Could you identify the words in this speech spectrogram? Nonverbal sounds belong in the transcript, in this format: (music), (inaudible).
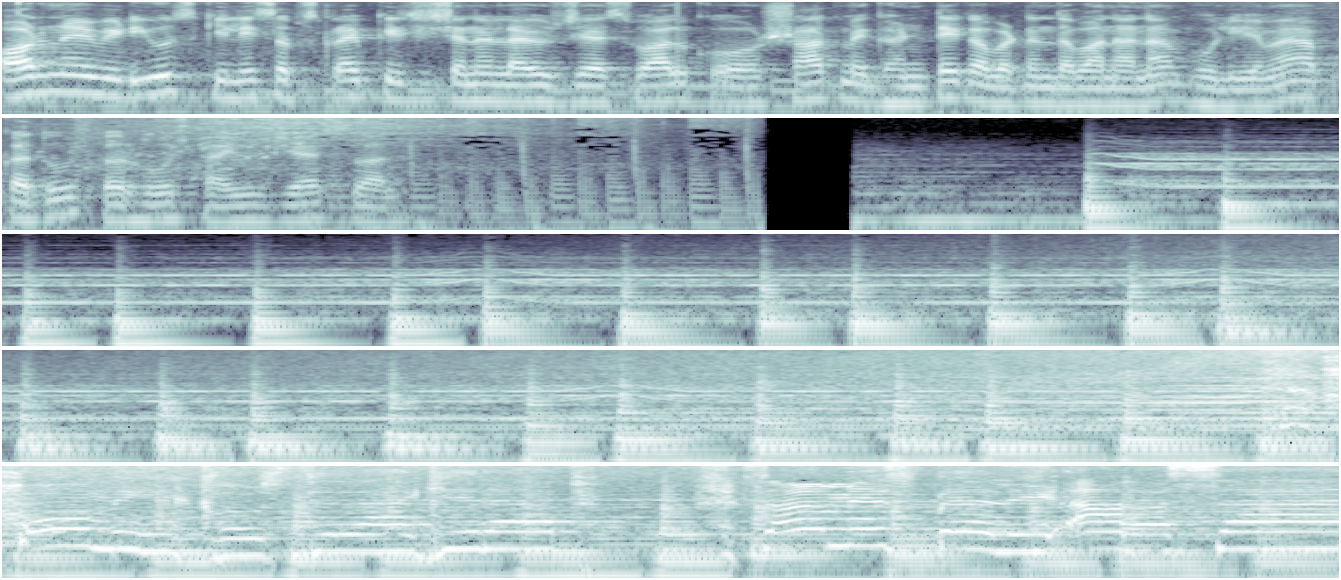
और नए वीडियोस के लिए सब्सक्राइब कीजिए चैनल आयुष जायसवाल को और साथ में घंटे का बटन दबाना ना भूलिए मैं आपका दोस्त और host Ayush Jaiswal till I get up. Time is barely on our side.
